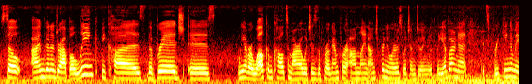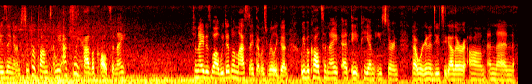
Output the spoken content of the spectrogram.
So I'm going to drop a link because the bridge is we have our welcome call tomorrow, which is the program for online entrepreneurs, which I'm doing with Leah Barnett. It's freaking amazing, and I'm super pumped. And we actually have a call tonight. Tonight as well. We did one last night that was really good. We have a call tonight at 8 p.m. Eastern that we're going to do together. Um, and then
